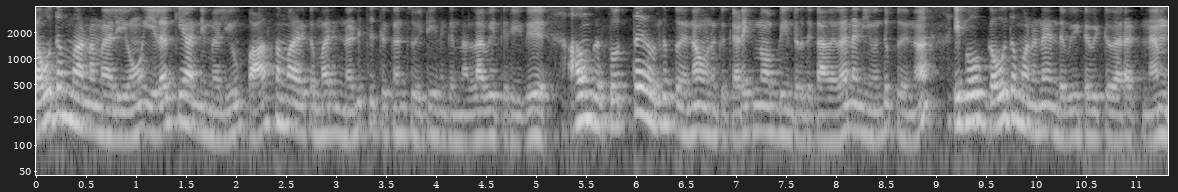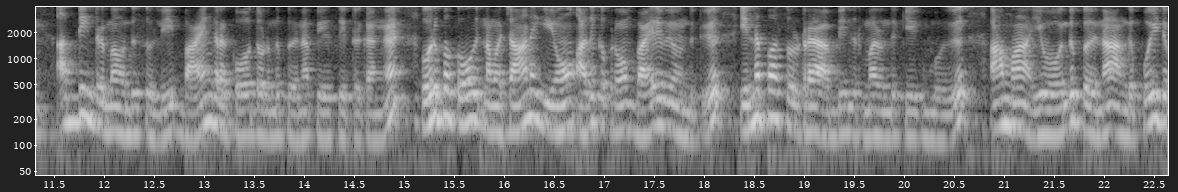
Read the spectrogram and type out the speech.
கௌதம் அண்ணன் மேலேயும் இலக்கிய அண்ணி மேலேயும் பாசமாக இருக்க மாதிரி நடிச்சிட்டு இருக்கேன்னு சொல்லிட்டு எனக்கு நல்லாவே தெரியுது. அவங்க சொத்தை வந்து இப்போ உனக்கு கிடைக்கணும் அப்படின்றதுக்காக தான் நீ வந்து இப்போ இப்போ கௌதம் அண்ணனை இந்த வீட்டை விட்டு விரட்டினேன் அப்படின்ற மாதிரி வந்து சொல்லி பயங்கர கோவத்தோட வந்து பார்த்தீங்கன்னா பேசிட்டு இருக்காங்க. ஒரு பக்கம் நம்ம ஜானகியும் அதுக்கப்புறம் பைரவியும் வந்துட்டு என்னப்பா சொல்ற? அப்படிங்கிற மாதிரி வந்து கேட்கும்போது ஆமா இவ வந்து பார்த்தீங்கன்னா அங்க போயிட்டு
